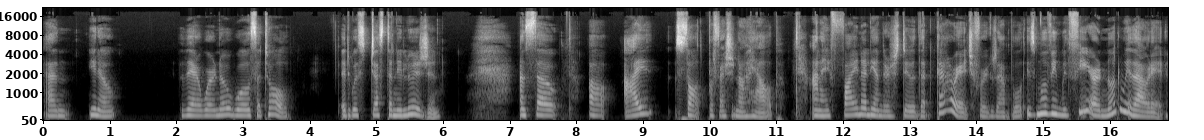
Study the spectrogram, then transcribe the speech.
And, you know, there were no walls at all. It was just an illusion. And so uh, I sought professional help. And I finally understood that courage, for example, is moving with fear, not without it.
